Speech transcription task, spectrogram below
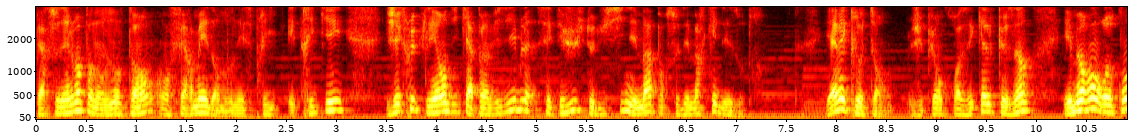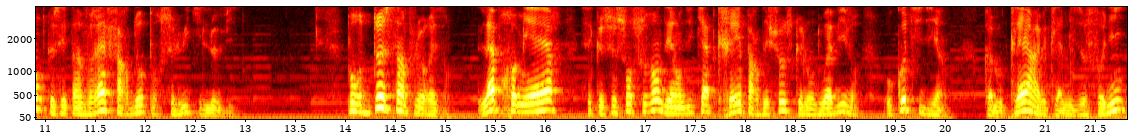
Personnellement, pendant longtemps, enfermé dans mon esprit étriqué, j'ai cru que les handicaps invisibles, c'était juste du cinéma pour se démarquer des autres. Et avec le temps, j'ai pu en croiser quelques-uns et me rendre compte que c'est un vrai fardeau pour celui qui le vit. Pour deux simples raisons. La première, c'est que ce sont souvent des handicaps créés par des choses que l'on doit vivre au quotidien, comme Claire avec la misophonie,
